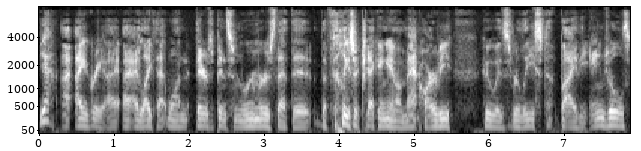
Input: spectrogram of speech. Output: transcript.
Yeah, I, I agree. I, I I like that one. There's been some rumors that the, the Phillies are checking in on Matt Harvey, who was released by the Angels.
